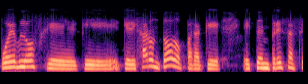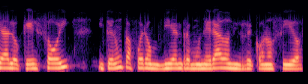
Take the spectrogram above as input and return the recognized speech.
pueblos que, que, que dejaron todo para que esta empresa sea lo que es hoy y que nunca fueron bien remunerados ni reconocidos.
